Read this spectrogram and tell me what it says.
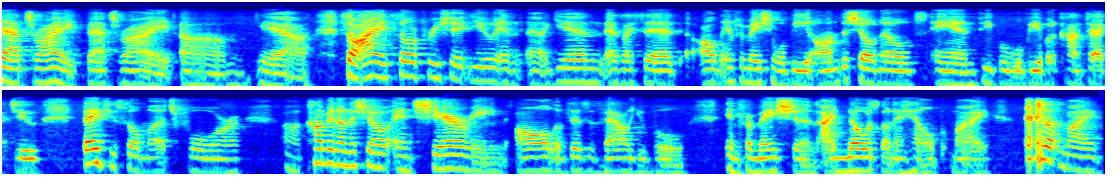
That's right. That's right. Um, yeah. So I so appreciate you. And again, as I said, all the information will be on the show notes, and people will be able to contact you. Thank you so much for uh, coming on the show and sharing all of this valuable information. I know it's going to help my my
